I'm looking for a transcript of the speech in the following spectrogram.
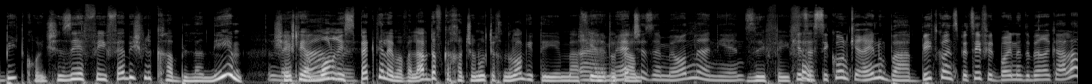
ביטקוין, שזה יפהפה בשביל קבלנים, שיש לי המון לגמרי. ריספקט אליהם, אבל לאו דווקא חדשנות טכנולוגית היא מאפיינת אותם. האמת שזה מאוד מעניין. זה יפהפה. כי זה סיכון, כי ראינו בביטקוין ספציפית, בואי נדבר רגע עליו,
